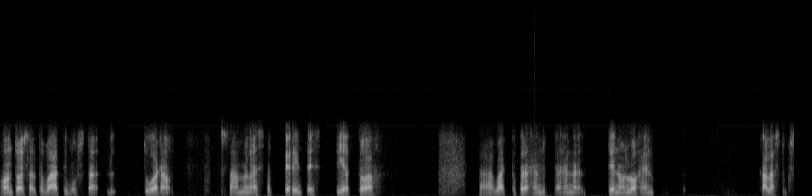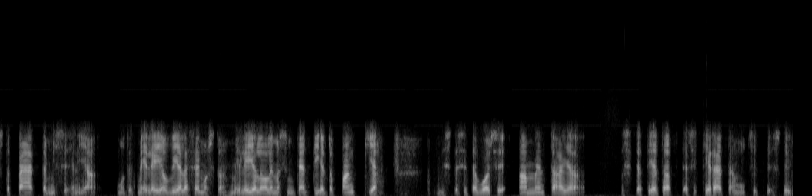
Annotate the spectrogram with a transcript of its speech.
On toisaalta vaatimusta tuoda saamelaista perinteistä tietoa vaikka tähän nyt tähän Tenon lohen kalastuksesta päättämiseen, ja, mutta meillä ei ole vielä semmoista, meillä ei ole olemassa mitään tietopankkia, mistä sitä voisi ammentaa ja sitä tietoa pitäisi kerätä, mutta sitten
